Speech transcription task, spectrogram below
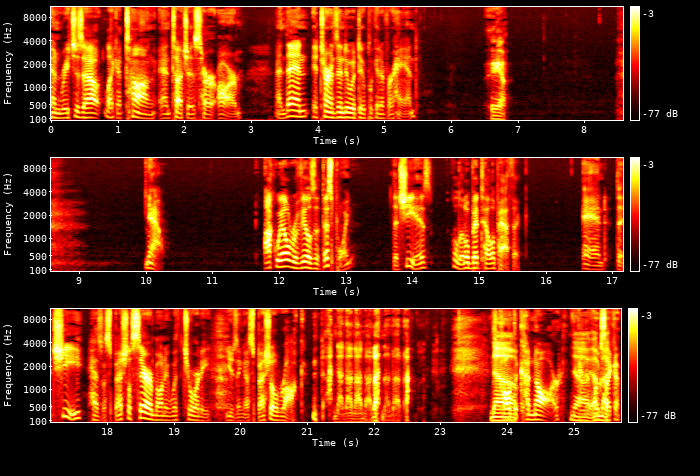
and reaches out like a tongue and touches her arm, and then it turns into a duplicate of her hand. Yeah. Now, Aquiel reveals at this point that she is a little bit telepathic, and that she has a special ceremony with Geordi using a special rock No, no, no, no, no, no, no, no. No, called the Kanar. no, it I'm looks not- like a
